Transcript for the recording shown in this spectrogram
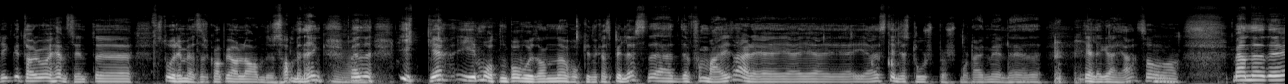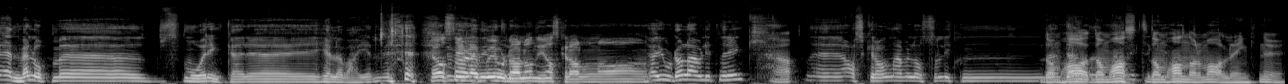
rigg. Vi tar jo hensyn til store mesterskap i alle andre sammenheng, men ikke i måten på hvordan hockeyen kan spilles. Det er, det, for meg så er det Jeg, jeg, jeg stiller stort spørsmålstegn ved hele, hele greia. Så, men det ender vel opp med små rynker eh, hele veien. Ja, Åssen er det på Jordal og Nye Askerhallen og Ja, Jordal er jo liten rink. Ja. Eh, Askerhallen er vel også liten De har, de har, litt- de har normal rink nu,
